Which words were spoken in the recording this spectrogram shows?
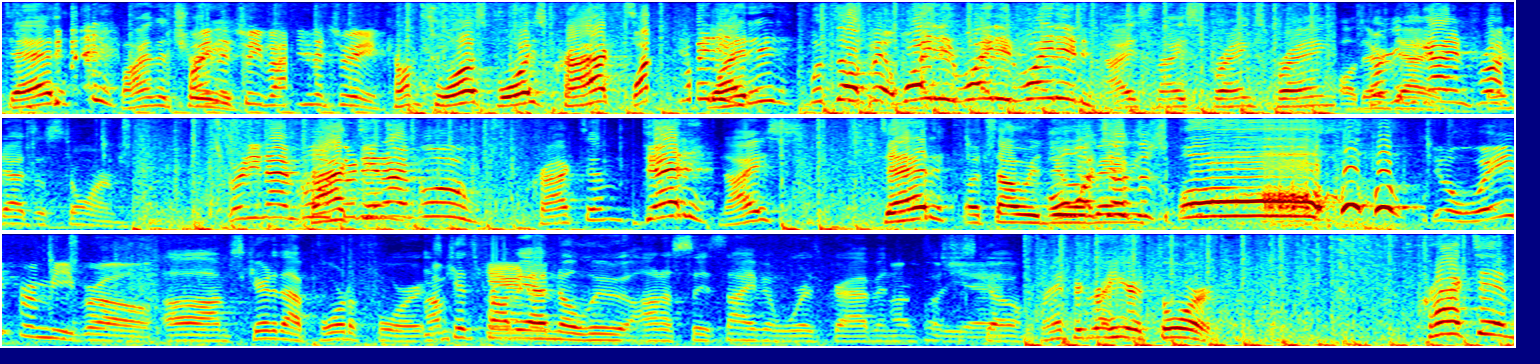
Dead. Behind the tree. Behind the tree, behind the tree. Come to us, boys. Cracked. What? Whited. What's up? man? Whited, whited, whited. Nice, nice. Spraying, spraying. Oh, they're Target the dead. guy in front. They're dead to storm. 39 blue, Cracked him. 39 blue. Cracked him. Dead. Nice. Dead. That's how we do Oh, it, out, baby. Oh! Get away from me, bro. Oh, I'm scared of that porta fort. These I'm kids probably scared. had no loot. Honestly, it's not even worth grabbing. Uh, oh, Let's just yeah. go. Ramping right here, Thor. Cracked him.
